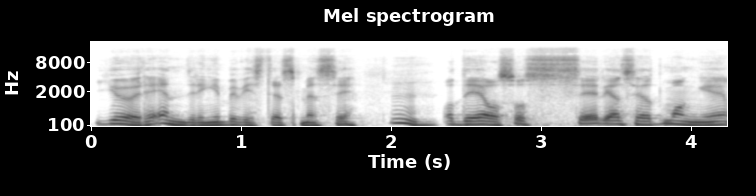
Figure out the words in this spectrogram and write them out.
gjøre endringer bevissthetsmessig. Og det jeg også ser, jeg ser at mange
